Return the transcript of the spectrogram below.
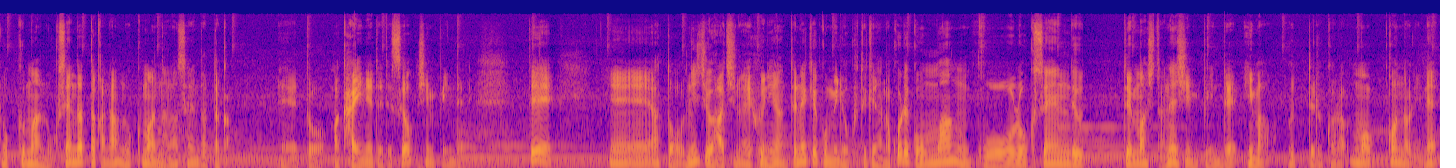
6万6000円だったかな？6万7000円だったか。えっ、ー、と、まあ、買い値でですよ新品で。で、えー、あと28の F2 なんてね結構魅力的なの。これ5万5 6000円で売ってましたね新品で。今売ってるから。まあかなりね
